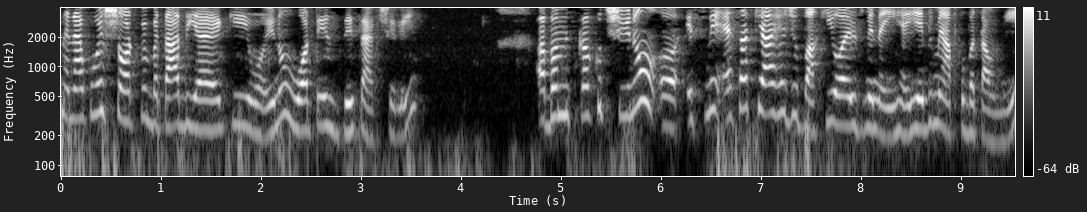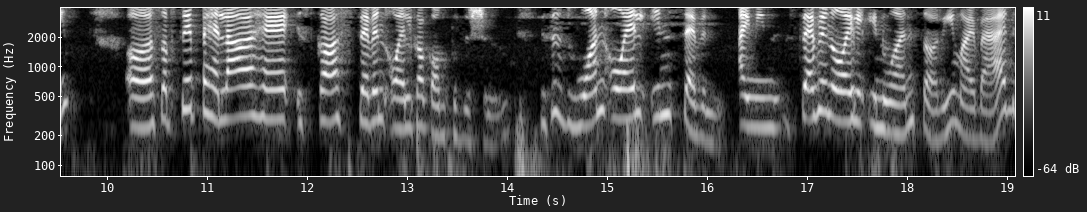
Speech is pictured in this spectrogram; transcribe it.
मैंने आपको बस शॉर्ट में बता दिया है कि you know what is this actually अब हम इसका कुछ यू you नो know, इसमें ऐसा क्या है जो बाकी ऑयल्स में नहीं है ये भी मैं आपको बताऊँगी। सबसे पहला है इसका सेवन ऑयल का composition this is one oil in seven I mean seven oil in one sorry my bad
